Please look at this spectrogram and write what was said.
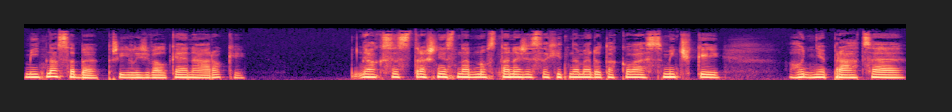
mít na sebe příliš velké nároky. Nějak se strašně snadno stane, že se chytneme do takové smyčky, hodně práce,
